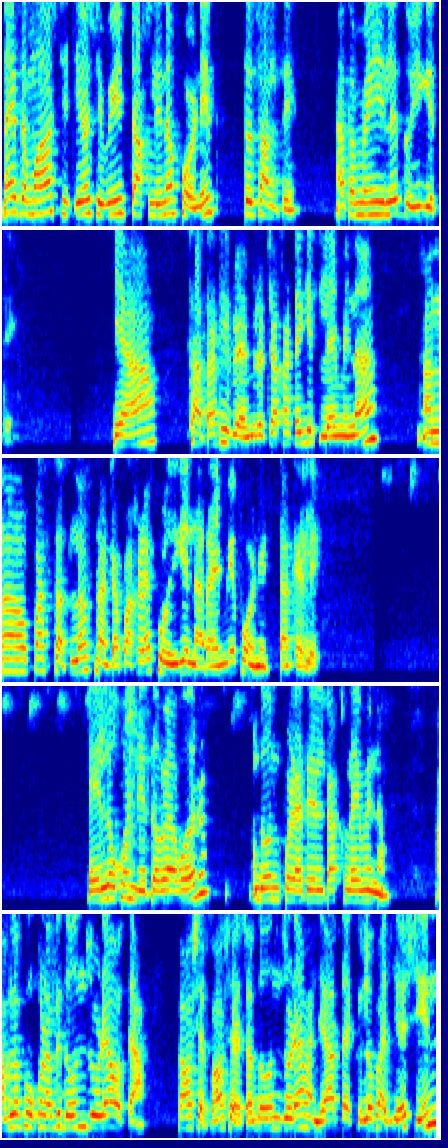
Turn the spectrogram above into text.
नाही तर मग अशीची अशी बी टाकली ना फोडणीत तर चालते. आता मी इले धुई घेते. या सात आठ हिरव्या मिरच्या काट्या घेतल्या मी ना. आणि पाच सात लसणाच्या पाकळ्या खोळी घेणार आहे मी फोडणीत टाकायला. हे लोखंडी तव्यावर दोन पोळ्या तेल टाकलंय मी ना आपला पोकळा बी दोन जुड्या होत्या. पावशेर पावशेरच्या दोन जुड्या म्हणजे अर्धा किलो भाजी अशीन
